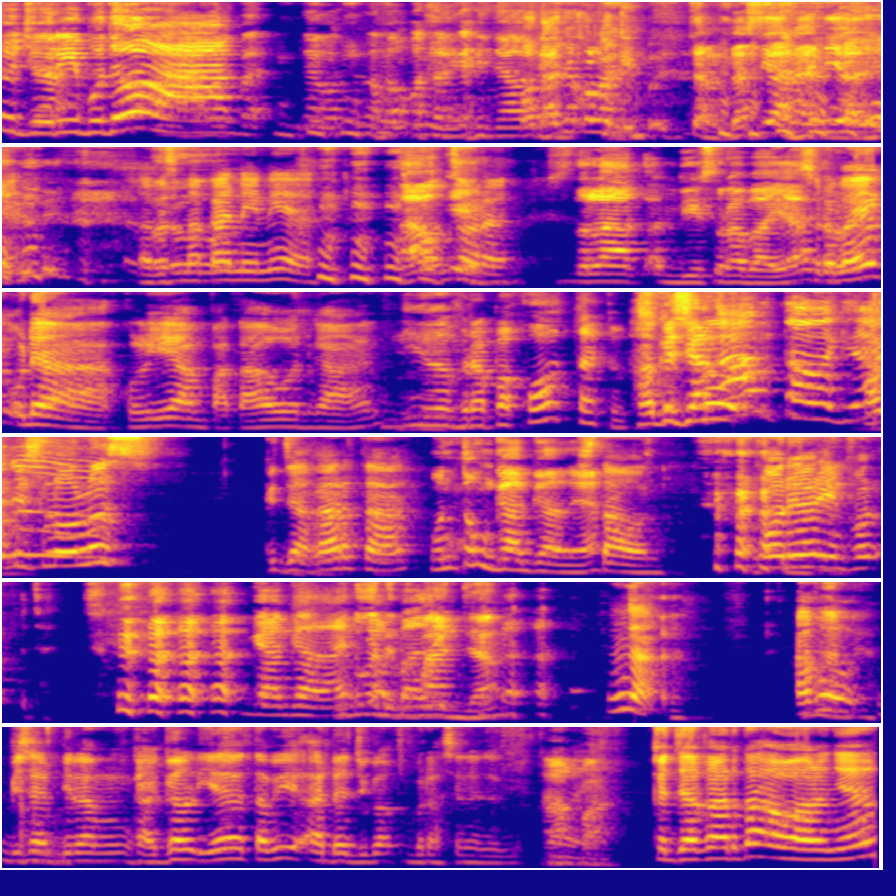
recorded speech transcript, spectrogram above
Tujuh ribu doang. Oh, tanya kok lagi cerdas ya anak dia. Habis makan ini ya. Ah, Oke. Ya. Setelah di Surabaya. Surabaya udah kuliah 4 tahun kan. Gila berapa kota tuh? Habis Jakarta lagi. Habis lulus ke Jakarta Untung gagal ya. setahun. For your info gagal aja Untung ada balik. panjang. enggak. Aku bisa bilang gagal ya, tapi ada juga keberhasilan juga. Apa? Ke Jakarta awalnya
